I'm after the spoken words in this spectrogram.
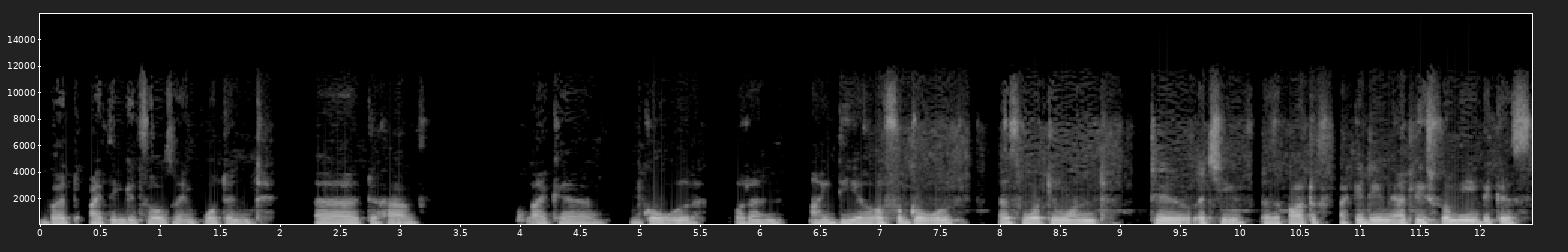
But I think it's also important uh, to have like a goal or an idea of a goal as what you want to achieve as a part of academia, at least for me, because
